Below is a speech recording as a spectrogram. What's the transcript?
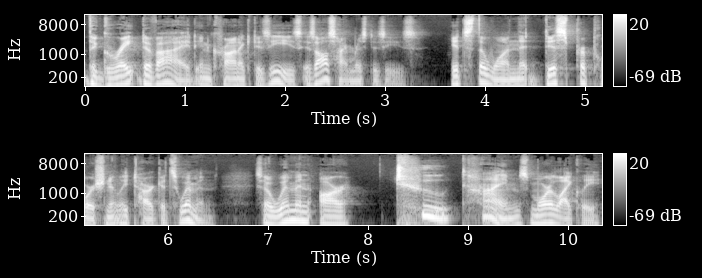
The great divide in chronic disease is Alzheimer's disease. It's the one that disproportionately targets women. So women are two times more likely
